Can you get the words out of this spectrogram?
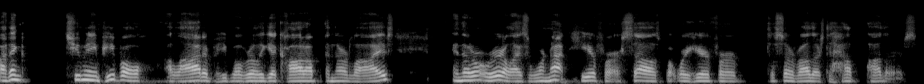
i think too many people a lot of people really get caught up in their lives and they don't realize we're not here for ourselves but we're here for to serve others to help others.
